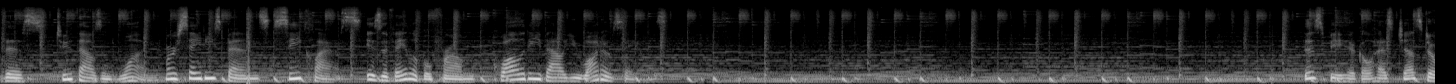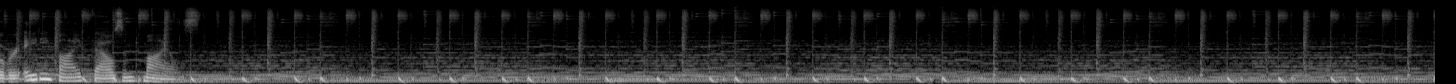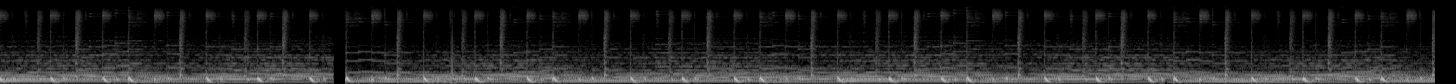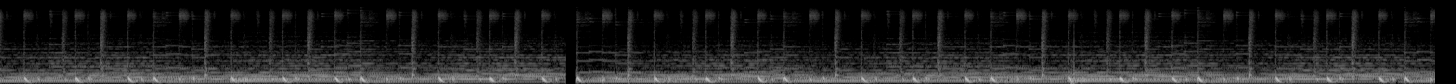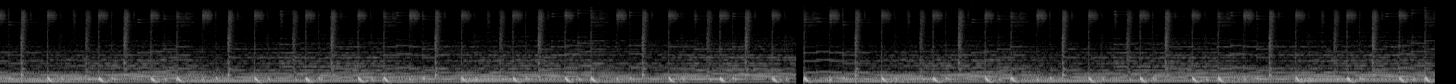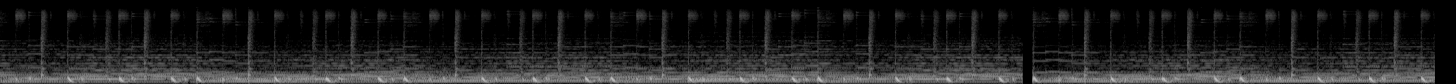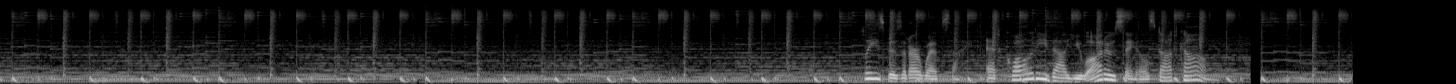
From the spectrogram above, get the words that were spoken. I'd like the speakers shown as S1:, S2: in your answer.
S1: This 2001 Mercedes-Benz C-Class is available from Quality Value Auto Sales. This vehicle has just over 85,000 miles. Please visit our website at qualityvalueautosales.com.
